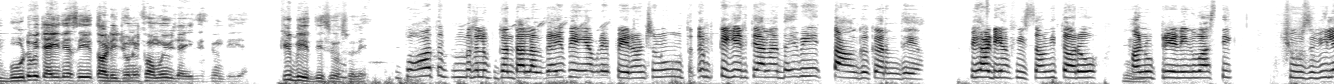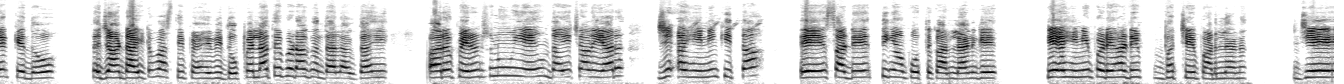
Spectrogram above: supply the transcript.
ਬੂਟ ਵੀ ਚਾਹੀਦੇ ਸੀ ਤੁਹਾਡੀ ਯੂਨੀਫਾਰਮ ਵੀ ਚਾਹੀਦੀ ਸੀ ਹੁੰਦੀ ਹੈ। ਕੀ ਬੀਤਦੀ ਸੀ ਉਸ ਵੇਲੇ? ਬਹੁਤ ਮਤਲਬ ਗੰਦਾ ਲੱਗਦਾ ਹੈ ਵੀ ਅਸੀਂ ਆਪਣੇ ਪੇਰੈਂਟਸ ਨੂੰ ਤ- ਕਈ ਵਾਰੀ ਤਾਂ ਲੱਗਦਾ ਹੈ ਵੀ ਤੰਗ ਕਰਦੇ ਆ ਵੀ ਸਾਡੀਆਂ ਫੀਸਾਂ ਵੀ ਤਾਰੋ ਸਾਨੂੰ ਟ੍ਰੇਨਿੰਗ ਵਾਸਤੇ ਸ਼ੂਜ਼ ਵੀ ਲੈ ਕੇ ਦਿਓ ਤੇ ਜਾਂ ਡਾਈਟ ਵਾਸਤੇ ਪੈਸੇ ਵੀ ਦਿਓ ਪਹਿਲਾਂ ਤੇ ਬੜਾ ਗੰਦਾ ਲੱਗਦਾ ਸੀ ਪਰ ਪੇਰੈਂਟਸ ਨੂੰ ਵੀ ਇਹ ਹੁੰਦਾ ਸੀ ਚੱਲ ਯਾਰ ਜੇ ਅਸੀਂ ਨਹੀਂ ਕੀਤਾ ਤੇ ਸਾਡੇ ਧੀਆਂ ਪੁੱਤ ਕਰ ਲੈਣਗੇ। ਜੇ ਅਸੀਂ ਨਹੀਂ ਪੜ੍ਹੇ ਸਾਡੇ ਬੱਚੇ ਪੜ੍ਹ ਲੈਣ। ਜੇ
